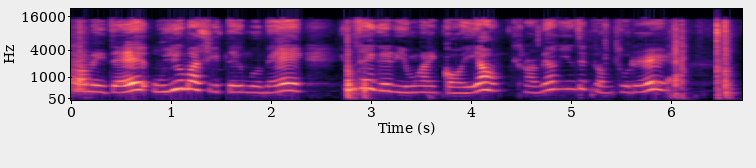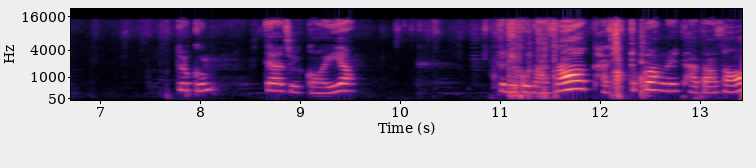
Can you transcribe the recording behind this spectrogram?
그러면 이제 우유 맛이기 때문에 흰색을 이용할 거예요. 그러면 흰색 점토를 조금 떼어줄 거예요. 그리고 나서 다시 뚜껑을 닫아서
